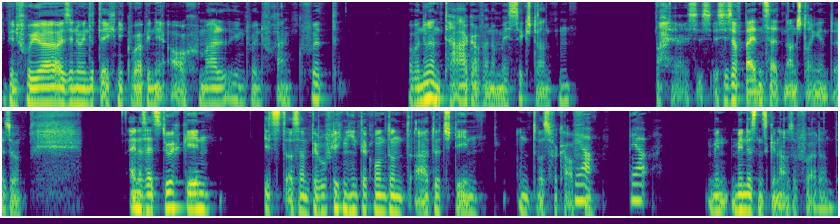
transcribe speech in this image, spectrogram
Ich bin früher, als ich nur in der Technik war, bin ich auch mal irgendwo in Frankfurt, aber nur einen Tag auf einer Messe gestanden. Boah, ja, es ist, es ist auf beiden Seiten anstrengend. Also einerseits durchgehen, jetzt aus einem beruflichen Hintergrund und auch dort stehen und was verkaufen. ja, ja. Min mindestens genauso fordernd.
